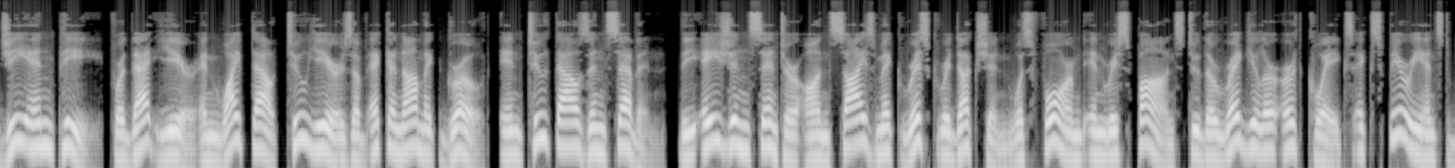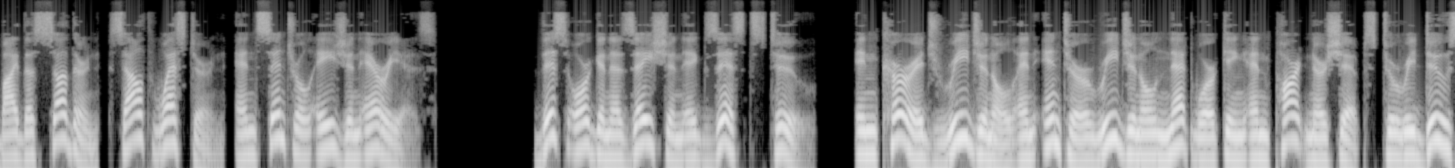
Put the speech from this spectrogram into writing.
(GNP) for that year and wiped out 2 years of economic growth. In 2007, the Asian Center on Seismic Risk Reduction was formed in response to the regular earthquakes experienced by the southern, southwestern, and central Asian areas. This organization exists to encourage regional and inter-regional networking and partnerships to reduce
